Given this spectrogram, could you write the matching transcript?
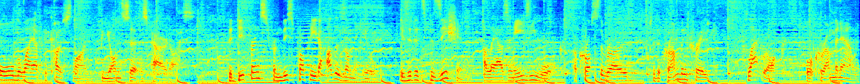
all the way up the coastline beyond Surfers Paradise. The difference from this property to others on the hill is that its position allows an easy walk across the road to the Currumbin Creek, Flat Rock or Currumbin Alley.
